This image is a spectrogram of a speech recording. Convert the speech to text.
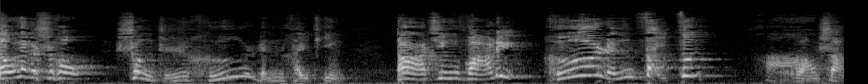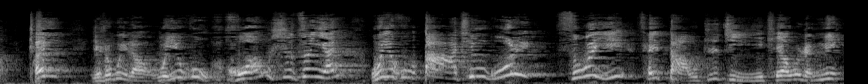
到那个时候，圣旨何人还听？大清法律何人在遵？皇上，臣也是为了维护皇室尊严，维护大清国律，所以才导致几条人命。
